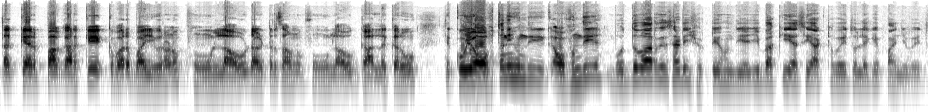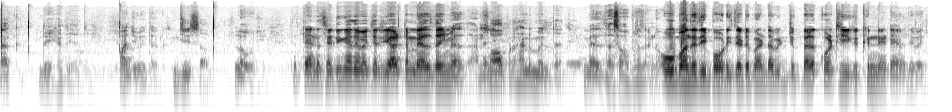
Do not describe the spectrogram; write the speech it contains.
ਤਾਂ ਕਿਰਪਾ ਕਰਕੇ ਇੱਕ ਵਾਰ ਬਾਈ ਹੋਰਾਂ ਨੂੰ ਫੋਨ ਲਾਓ ਡਾਕਟਰ ਸਾਹਿਬ ਨੂੰ ਫੋਨ ਲਾਓ ਗੱਲ ਕਰੋ। ਤੇ ਕੋਈ ਆਫ ਤਾਂ ਨਹੀਂ ਹੁੰਦੀ ਆਫ ਹੁੰਦੀ ਹੈ? ਬੁੱਧਵਾਰ ਦੀ ਸਾਡੀ ਛੁੱਟੀ ਹੁੰਦੀ ਹੈ ਜੀ ਬਾਕੀ ਅਸੀਂ 8 ਵਜੇ ਤੋਂ ਲੈ ਕੇ 5 ਵਜੇ ਤੱਕ ਦੇਖਦੇ ਹਾਂ ਜੀ। 5 ਵਜੇ ਤੱਕ। ਜੀ ਸਾਹਿਬ ਲਓ ਜੀ। ਤੇ ਤਿੰਨ ਸਿਟਿੰਗਾਂ ਦੇ ਵਿੱਚ ਰਿਜ਼ਲਟ ਮਿਲਦਾ ਹੀ ਮਿਲਦਾ ਨਾ ਜੀ। 100% ਮਿਲਦਾ ਜੀ। ਮਿਲਦਾ 100% ਉਹ ਬੰਦੇ ਦੀ ਬੋਡੀ ਤੇ ਡਿਪੈਂਡ ਆ ਵੀ ਜ- ਬਿਲਕੁਲ ਠੀਕ ਕਿੰਨੇ ਟਾਈਮ ਦੇ ਵਿੱਚ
